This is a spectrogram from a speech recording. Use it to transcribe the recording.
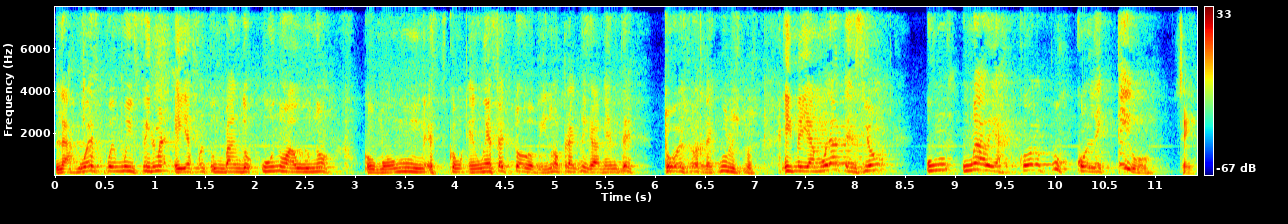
La juez fue muy firme, ella fue tumbando uno a uno, como un, como en un efecto dominó prácticamente todos esos recursos. Y me llamó la atención un, un habeas corpus colectivo. Sí.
